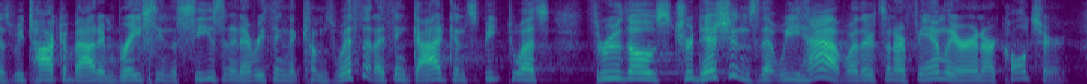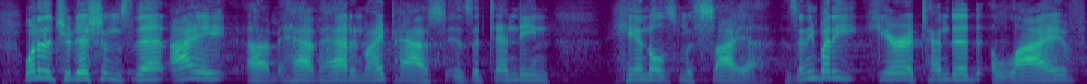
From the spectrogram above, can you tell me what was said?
as we talk about embracing the season and everything that comes with it, I think God can speak to us through those traditions that we have, whether it's in our family or in our culture. One of the traditions that I um, have had in my past is attending Handel's Messiah. Has anybody here attended a live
